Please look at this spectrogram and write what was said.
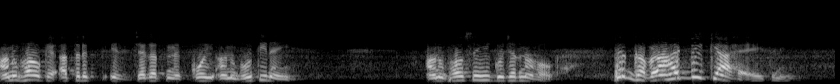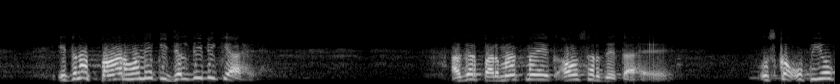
अनुभव के अतिरिक्त इस जगत में कोई अनुभूति नहीं अनुभव से ही गुजरना होगा। फिर घबराहट भी क्या है इतनी? इतना पार होने की जल्दी भी क्या है? अगर परमात्मा एक अवसर देता है, उसका उपयोग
